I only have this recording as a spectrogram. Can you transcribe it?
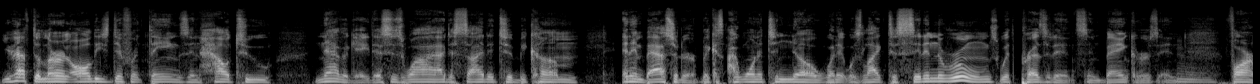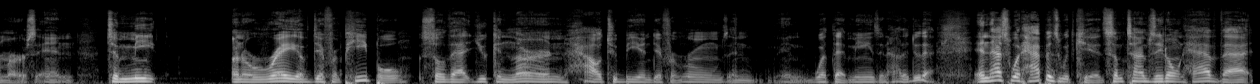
you have to learn all these different things and how to navigate. This is why I decided to become an ambassador because I wanted to know what it was like to sit in the rooms with presidents and bankers and mm. farmers and to meet an array of different people so that you can learn how to be in different rooms and and what that means and how to do that. And that's what happens with kids. Sometimes they don't have that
